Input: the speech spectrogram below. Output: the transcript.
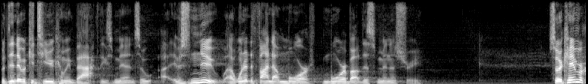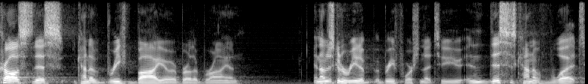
But then they would continue coming back, these men. So uh, it was new. I wanted to find out more, more about this ministry. So I came across this kind of brief bio of Brother Bryan. And I'm just going to read a, a brief portion of that to you. And this is kind of what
